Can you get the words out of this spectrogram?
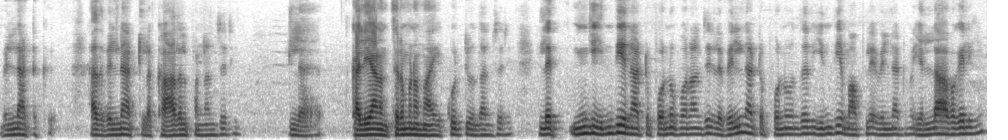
வெளிநாட்டுக்கு. அது வெளிநாட்டில் காதல் பண்ணாலும் சரி இல்லை கல்யாணம் திருமணமாகி கூட்டி வந்தாலும் சரி இல்லை இங்கே இந்திய நாட்டு பொண்ணு போனாலும் சரி இல்லை வெளிநாட்டு பொண்ணு வந்தாலும் இந்திய மாப்பிள்ளையே வெளிநாட்டு எல்லா வகையிலையும்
